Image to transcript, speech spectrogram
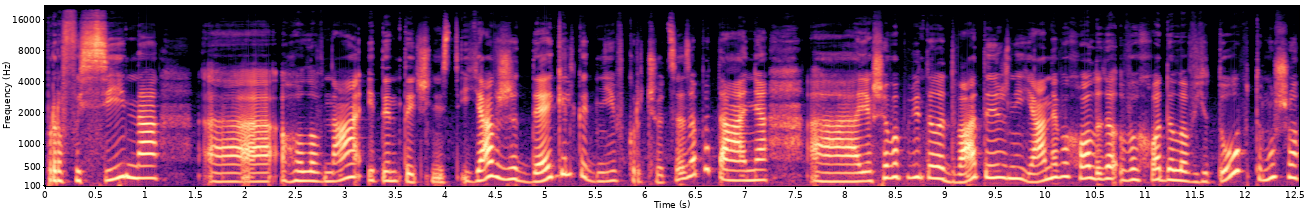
професійна головна ідентичність. І я вже декілька днів кручу це запитання. Е, якщо ви помітили два тижні, я не виходила в Ютуб, тому що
